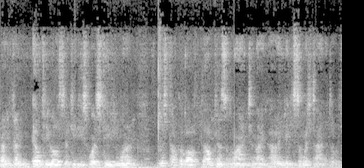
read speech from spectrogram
From LT Wilson, TD Sports TV One. Let's talk about the offensive line tonight. How they gave you so much time to do it.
